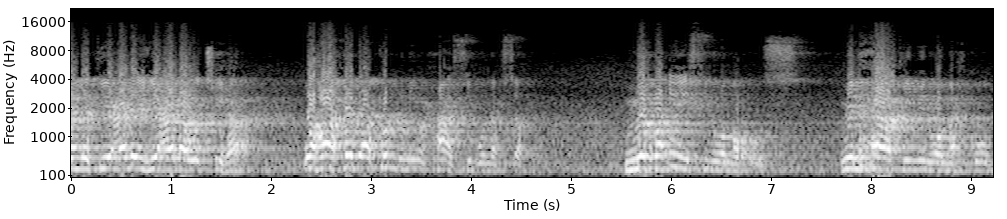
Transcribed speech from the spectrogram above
التي عليه على وجهها وهكذا كل يحاسب نفسه من رئيس ومرؤوس من حاكم ومحكوم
